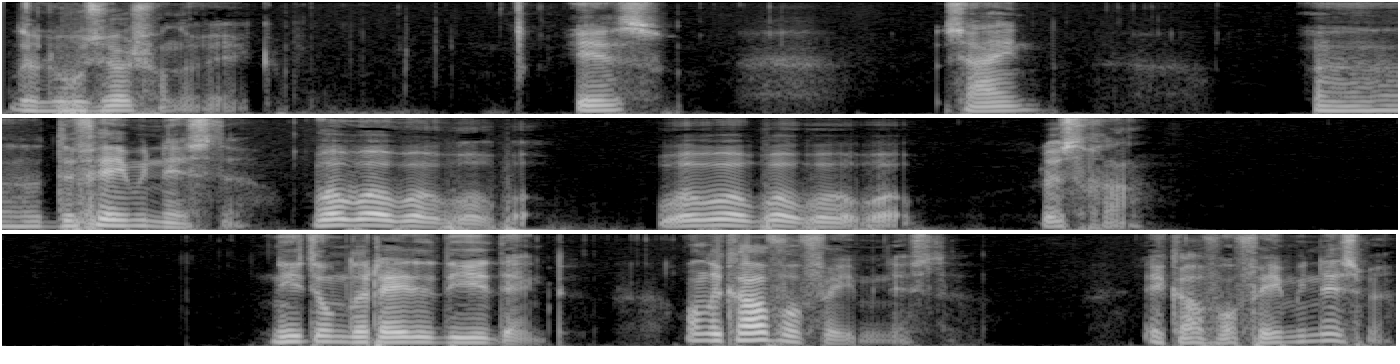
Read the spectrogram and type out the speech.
De losers van de week. Is. Zijn. Uh, de feministen. Wow, wow, wow, wow, wow. Wow, wow, wow, wow, wow. rustig aan. Niet om de reden die je denkt. Want ik hou van feministen. Ik hou van feminisme.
